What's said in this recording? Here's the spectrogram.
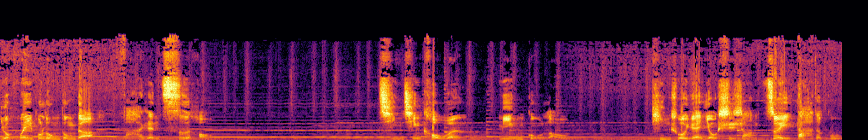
又灰不隆咚的乏人伺候？轻轻叩问鸣鼓楼，听说原有世上最大的鼓，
